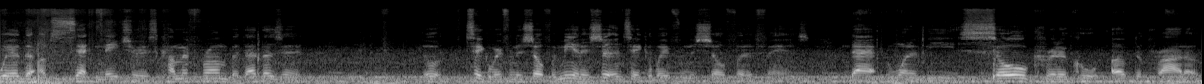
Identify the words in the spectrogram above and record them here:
where the upset nature is coming from, but that doesn't take away from the show for me, and it shouldn't take away from the show for the fans that want to be so critical of the product.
